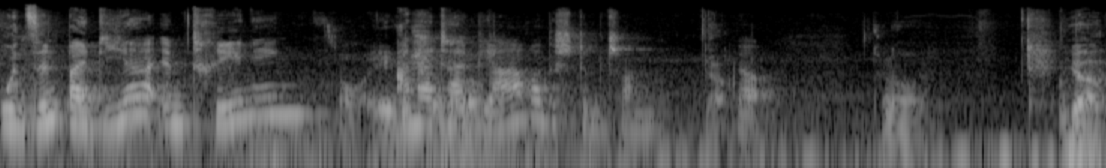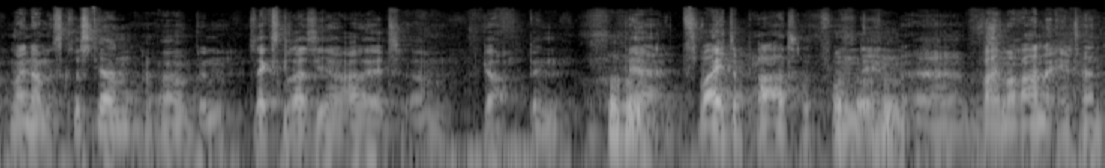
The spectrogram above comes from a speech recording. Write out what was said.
und sind bei dir im Training ewig anderthalb schon? Jahre bestimmt schon. Ja. ja. Genau. Ja, mein Name ist Christian, äh, bin 36 Jahre alt, ähm, ja, bin der zweite Part von den äh, Weimaraner Eltern.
